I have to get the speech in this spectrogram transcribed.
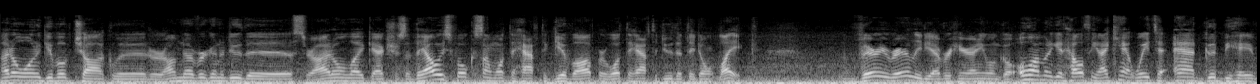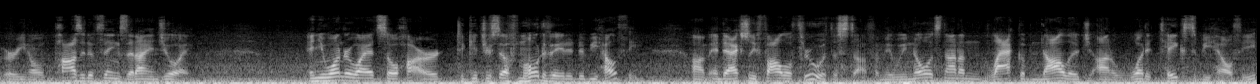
I don't want to give up chocolate, or I'm never going to do this, or I don't like exercise. They always focus on what they have to give up or what they have to do that they don't like very rarely do you ever hear anyone go, "Oh, I'm going to get healthy and I can't wait to add good behavior, you know, positive things that I enjoy." And you wonder why it's so hard to get yourself motivated to be healthy um, and to actually follow through with the stuff. I mean, we know it's not a lack of knowledge on what it takes to be healthy.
